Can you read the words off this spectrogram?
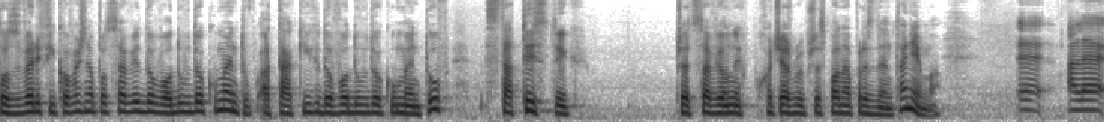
to zweryfikować na podstawie dowodów, dokumentów, a takich dowodów, dokumentów, statystyk przedstawionych chociażby przez pana prezydenta nie ma. E, Ale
